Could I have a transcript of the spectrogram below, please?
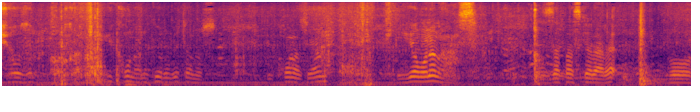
Şu hozir orqa yukxonani ko'rib o'tamiz yukxonasi ham yomon emas zapaskalari bor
